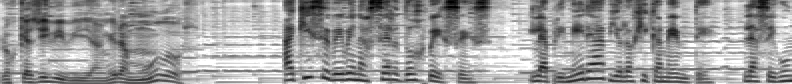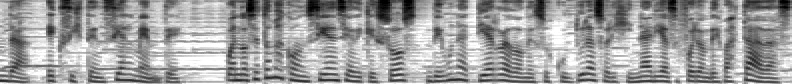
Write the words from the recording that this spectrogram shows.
¿Los que allí vivían eran mudos? Aquí se deben hacer dos veces. La primera biológicamente, la segunda existencialmente. Cuando se toma conciencia de que sos de una tierra donde sus culturas originarias fueron devastadas,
